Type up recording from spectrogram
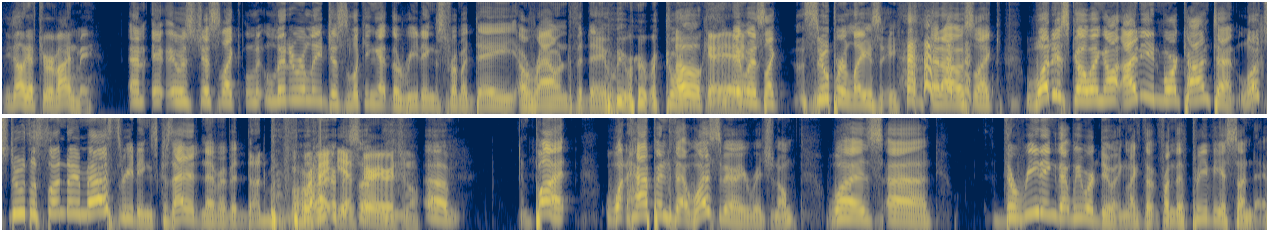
You know, you have to remind me. And it, it was just like li- literally just looking at the readings from a day around the day we were recording. Oh, okay, yeah, it yeah. was like super lazy. and I was like, what is going on? I need more content. Let's do the Sunday mass readings because that had never been done before. Right? Yes, So- very original. um, but what happened that was very original was uh, the reading that we were doing, like the, from the previous Sunday,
